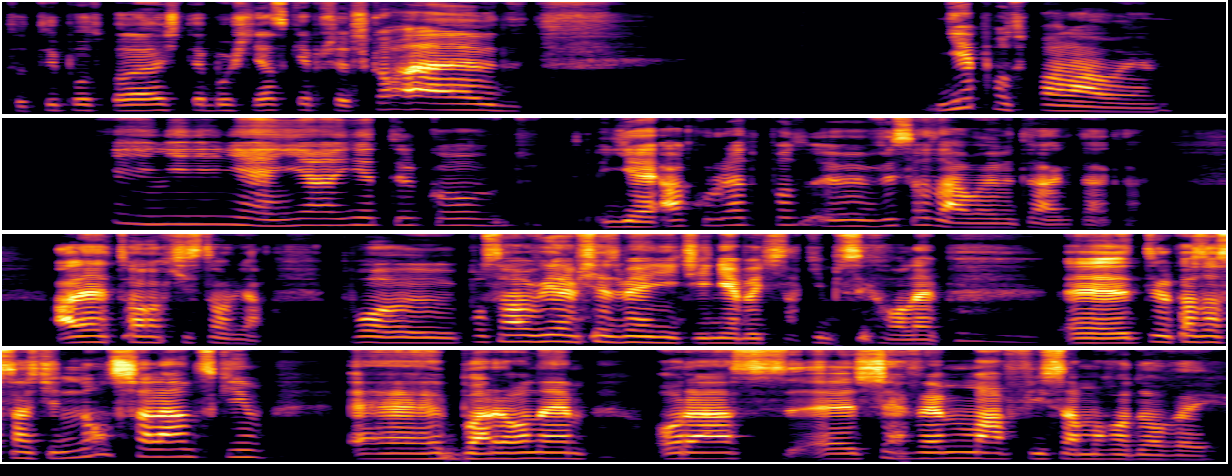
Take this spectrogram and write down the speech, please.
To ty podpalałeś te bośniackie przedszkola? Nie podpalałem. Nie, nie, nie, nie. Ja je tylko je akurat pod, y, wysadzałem. Tak, tak, tak. Ale to historia. Po, postanowiłem się zmienić i nie być takim psycholem. E, tylko zostać nonszalanckim e, baronem oraz e, szefem mafii samochodowej.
